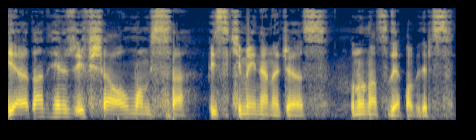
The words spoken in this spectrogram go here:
Yaradan henüz ifşa olmamışsa biz kime inanacağız? Bunu nasıl yapabiliriz?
